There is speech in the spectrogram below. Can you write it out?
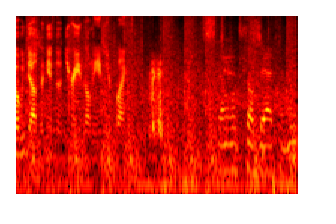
Moving down to get into the trees on the eastern flank. Don't look so bad to me.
